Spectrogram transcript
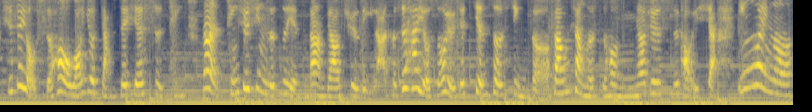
其实有时候网友讲这些事情，那情绪性的字眼你当然不要去理啦。可是他有时候有一些建设性的方向的时候，你要去思考一下，因为呢，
